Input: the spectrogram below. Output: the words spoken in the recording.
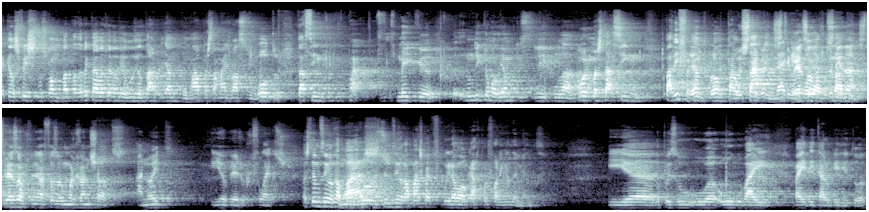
aqueles feixes dos quando estás a ver que está a bater ali a luz, ele está brilhando com um mapa, está mais vasto do outro, está assim, pá, meio que, não digo que eu me lembro que isso teria mudar de cor, mas está assim, pá, diferente, pronto, está o Mas satin, tiver- né, se que é a a oportunidade, se tiveres a oportunidade de fazer umas run shots à noite e eu ver os reflexos. Nós temos aí um rapaz, temos aí um rapaz que vai gravar o carro por fora em andamento. E eh, depois o, o, o Hugo vai, vai editar o vídeo todo.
